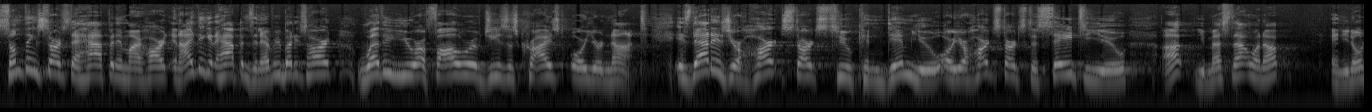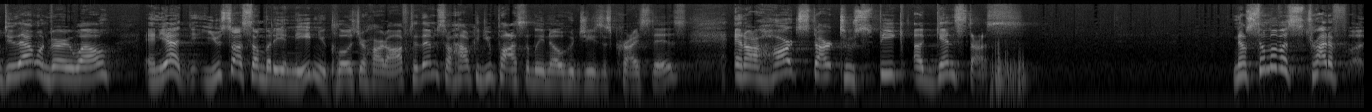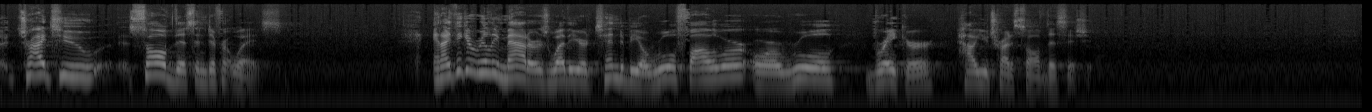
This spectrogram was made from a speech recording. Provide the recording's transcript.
something starts to happen in my heart, and I think it happens in everybody's heart, whether you're a follower of Jesus Christ or you're not. Is that is your heart starts to condemn you, or your heart starts to say to you, up, oh, you messed that one up, and you don't do that one very well. And yeah, you saw somebody in need and you closed your heart off to them. So, how could you possibly know who Jesus Christ is? And our hearts start to speak against us. Now, some of us try to, uh, try to solve this in different ways. And I think it really matters whether you tend to be a rule follower or a rule breaker, how you try to solve this issue.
